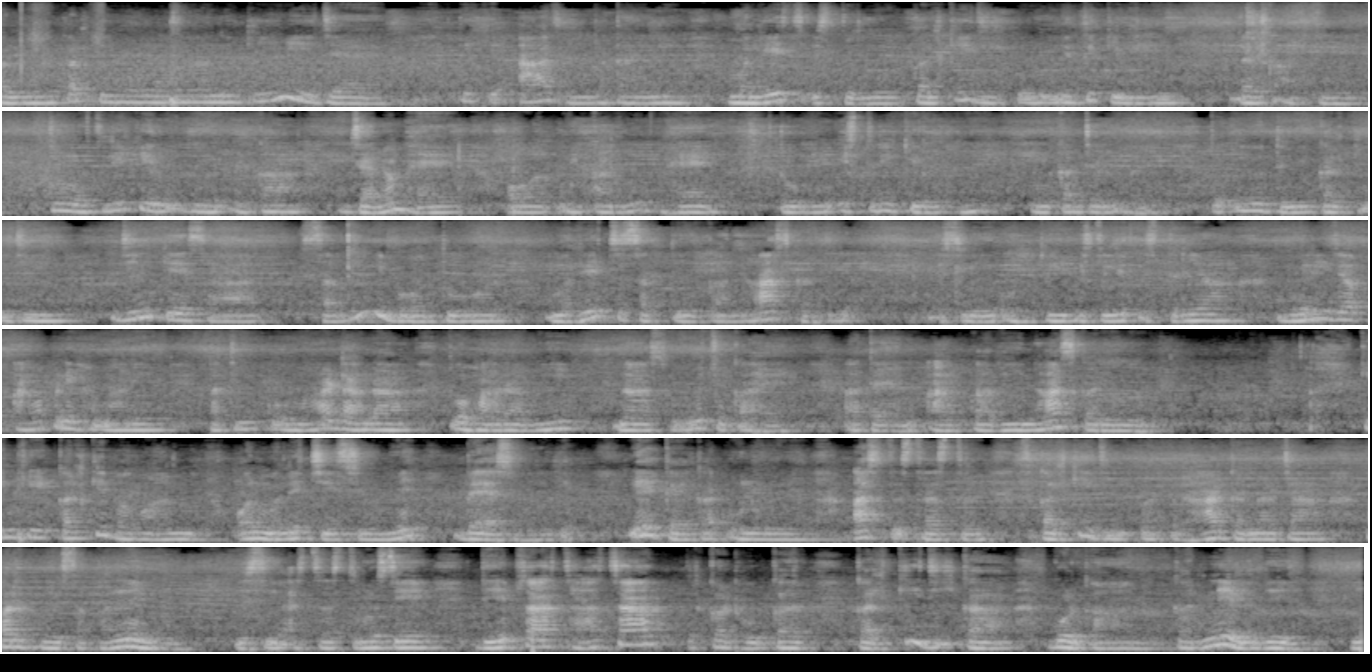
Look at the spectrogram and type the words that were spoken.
कल कल की भगवान की जय। देखिए, आज हम बताएँगे मलेच स्त्रियों, कलकी जी को युद्ध के लिए लड़काती हैं, जो मछली के रूप में उनका जन्म है और उनका रूप है तो वो स्त्री के रूप में उनका जन्म है। तो युद्ध में कलकी जी, जिनके साथ सभी बौद्धों और मलेच्छ शक्तियों का नाश कर दिया, इसलिए उनकी विचलित स्त्रियाँ बोली, जब आपने हमारे पति को मार डाला तो हमारा भी नाश हो चुका है। अतः आपका भी नाश करेंगे। क्योंकि कल के भगवान और मलेचेसियों में बहस हो रही यह कहकर उन्होंने अस्त्र शस्त्र कलकी जी पर प्रहार करना चाहा पर वे सफल नहीं हुए। इसी अस्त्रों से देव साथ साथ प्रकट होकर कलकी जी का गुणगान करने लगे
